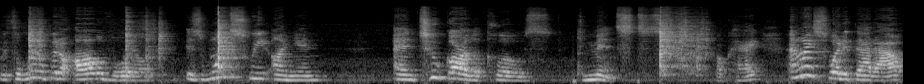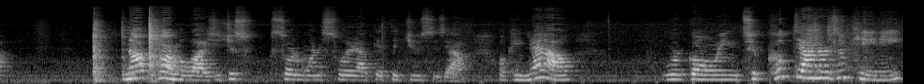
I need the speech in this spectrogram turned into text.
with a little bit of olive oil is one sweet onion and two garlic cloves minced, okay? And I sweated that out, not caramelized, you just sort of want to sweat it out, get the juices out. Okay, now we're going to cook down our zucchini,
